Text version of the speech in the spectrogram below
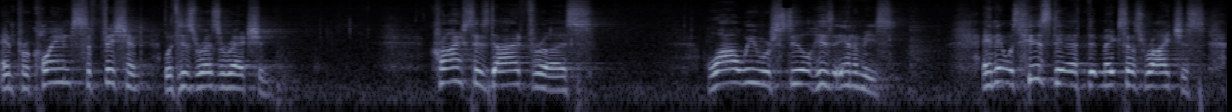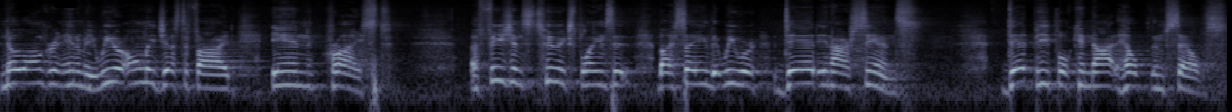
and proclaimed sufficient with his resurrection. Christ has died for us while we were still his enemies. And it was his death that makes us righteous, no longer an enemy. We are only justified in Christ. Ephesians 2 explains it by saying that we were dead in our sins. Dead people cannot help themselves.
